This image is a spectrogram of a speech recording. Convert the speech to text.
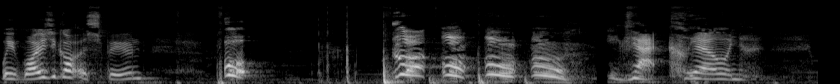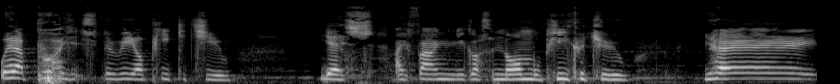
Wait, why has he got a spoon? Oh! Oh, oh, oh, oh! Exact clone. Well, up, boys, it's the real Pikachu. Yes, I finally got a normal Pikachu. Yay!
